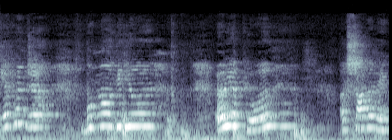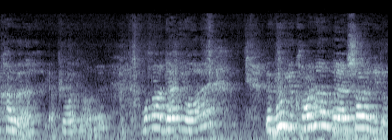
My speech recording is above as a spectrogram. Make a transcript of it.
yapınca bunu gidiyor, öyle yapıyor. Aşağıda ve yukarı yapıyor böyle. Bunu dönüyor ve bu yukarıda ve aşağı gidiyor.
